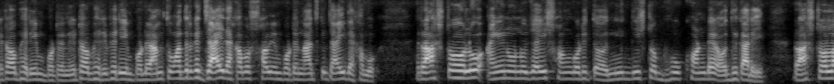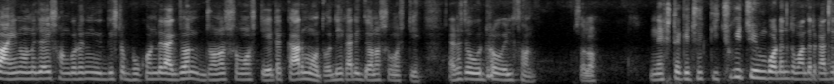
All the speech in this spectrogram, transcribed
এটাও ভেরি ইম্পর্টেন্ট এটাও ভেরি ভেরি ইম্পর্টেন্ট আমি তোমাদেরকে যাই দেখাবো, সব ইম্পর্টেন্ট আজকে যাই দেখাবো। রাষ্ট্র হলো আইন অনুযায়ী সংগঠিত, নির্দিষ্ট ভূখণ্ডের অধিকারী। রাষ্ট্র হলো আইন অনুযায়ী সংগঠিত, নির্দিষ্ট ভূখণ্ডের একজন জনসমষ্টি। এটা কার মত? অধিকারী জনসমষ্টি। এটা হচ্ছে উড্রো উইলসন। চলো নেক্সটে কিছু কিছু কিছু ইম্পর্টেন্ট তোমাদের কাছে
